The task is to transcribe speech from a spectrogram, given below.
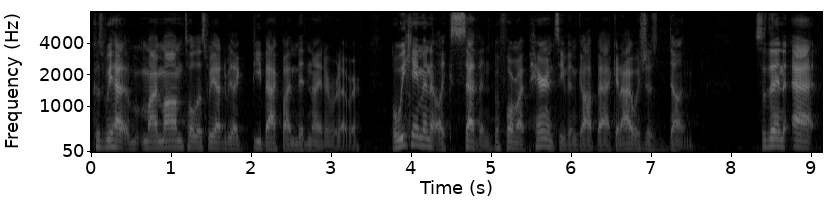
because we had my mom told us we had to be like be back by midnight or whatever. But we came in at like seven before my parents even got back, and I was just done. So then at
